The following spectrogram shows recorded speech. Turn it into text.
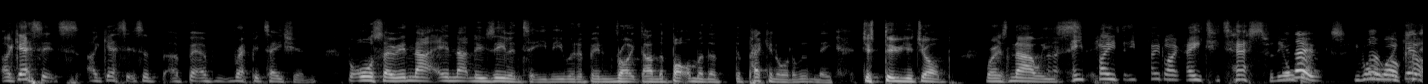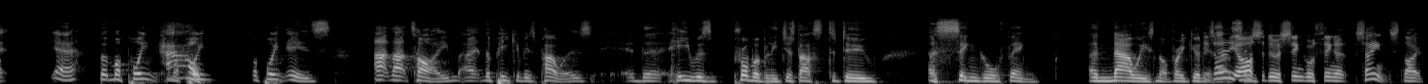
I guess it's I guess it's a, a bit of reputation, but also in that in that New Zealand team, he would have been right down the bottom of the, the pecking order, wouldn't he? Just do your job. Whereas now uh, he's he played he played like eighty tests for the All Blacks. He won no, a World Cup. It. Yeah, but my point How? my point my point is at that time, at the peak of his powers, that he was probably just asked to do a single thing, and now he's not very good. At it. He's at only that. asked to do a single thing at Saints. Like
